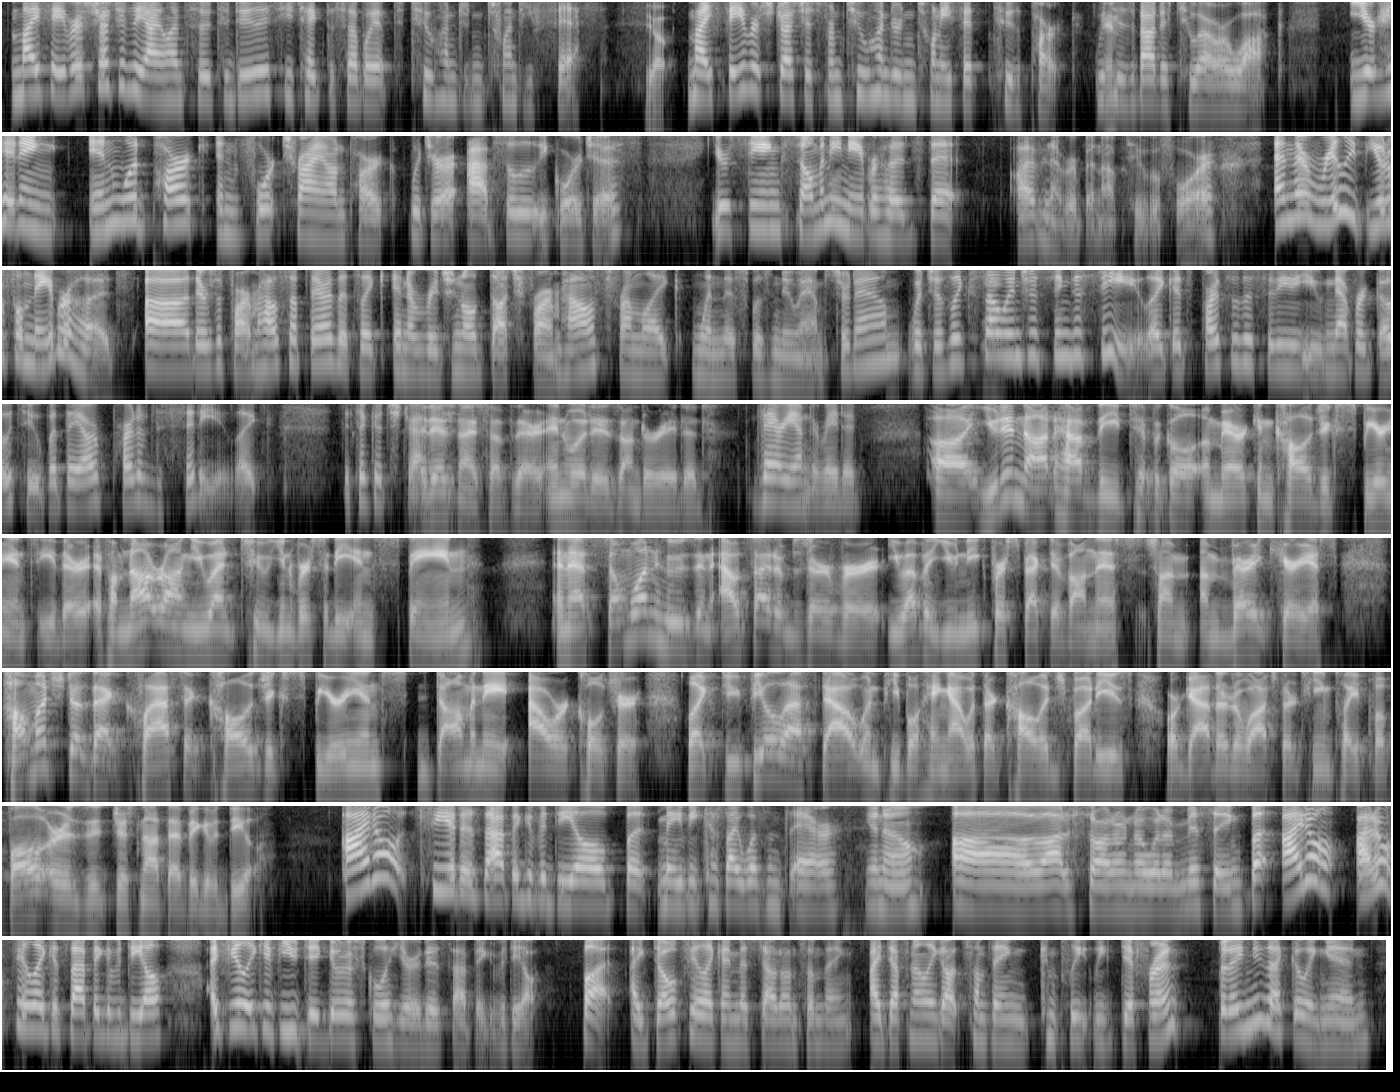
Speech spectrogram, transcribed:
My favorite stretch of the island. So to do this, you take the subway up to 225th. Yep. My favorite stretch is from 225th to the park, which And- is about a two hour walk. You're hitting Inwood Park and Fort Tryon Park, which are absolutely gorgeous. You're seeing so many neighborhoods that I've never been up to before. And they're really beautiful neighborhoods. Uh, there's a farmhouse up there that's like an original Dutch farmhouse from like when this was New Amsterdam, which is like so interesting to see. Like it's parts of the city that you never go to, but they are part of the city. Like it's a good stretch. It is nice up there. Inwood is underrated. Very underrated. Uh, you did not have the typical American college experience either. If I'm not wrong, you went to university in Spain. And as someone who's an outside observer, you have a unique perspective on this. So I'm, I'm very curious. How much does that classic college experience dominate our culture? Like, do you feel left out when people hang out with their college buddies or gather to watch their team play football? Or is it just not that big of a deal? I don't see it as that big of a deal, but maybe because I wasn't there, you know. Uh, so I don't know what I'm missing, but I don't. I don't feel like it's that big of a deal. I feel like if you did go to school here, it is that big of a deal. But I don't feel like I missed out on something. I definitely got something completely different, but I knew that going in.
